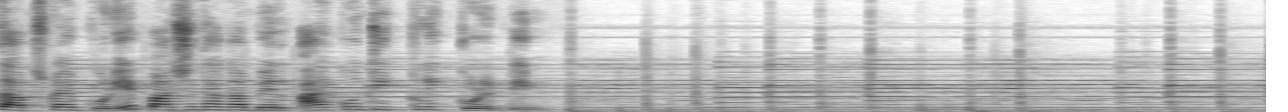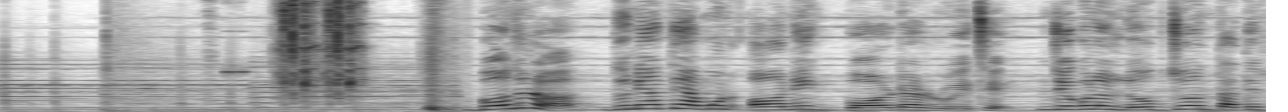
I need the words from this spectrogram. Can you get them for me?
সাবস্ক্রাইব করে পাশে থাকা বেল আইকনটি ক্লিক করে দিন। বন্ধুরা, দুনিয়াতে এমন অনেক বর্ডার রয়েছে, যেগুলো লোকজন তাদের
